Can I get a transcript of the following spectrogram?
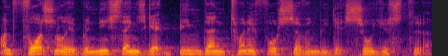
Unfortunately, when these things get beamed in 24 7, we get so used to it.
